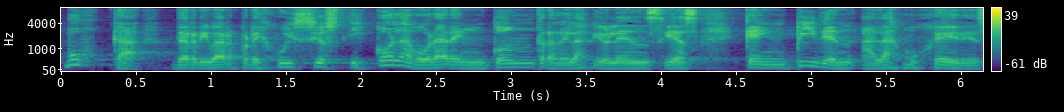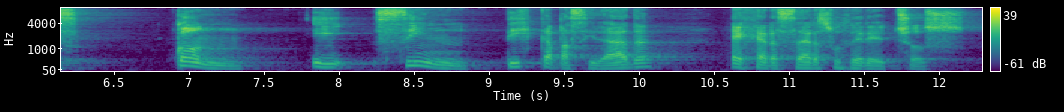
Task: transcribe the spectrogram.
busca derribar prejuicios y colaborar en contra de las violencias que impiden a las mujeres con y sin discapacidad ejercer sus derechos.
